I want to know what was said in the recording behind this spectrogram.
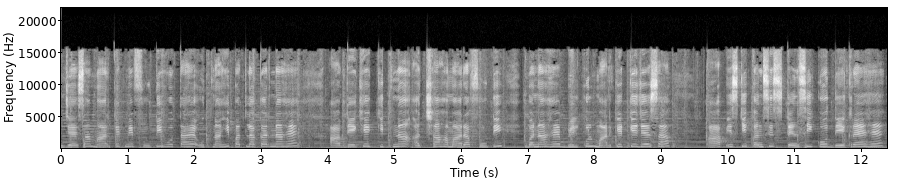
जैसा मार्केट में फ्रूटी होता है, उतना ही पतला करना है। आप देखिए कितना अच्छा हमारा फ्रूटी बना है, बिल्कुल मार्केट के जैसा। आप इसकी कंसिस्टेंसी को देख रहे हैं।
